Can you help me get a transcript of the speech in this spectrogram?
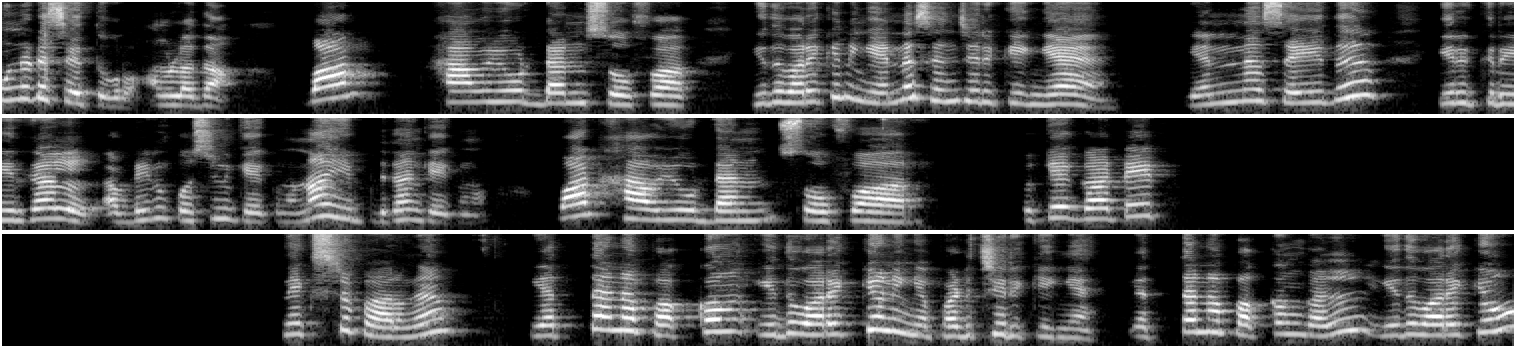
முன்னாடி சேர்த்துக்கிறோம். அவ்வளோதான் what have you done so far இது வரைக்கும் நீங்கள் என்ன செஞ்சுருக்கீங்க? என்ன செய்து இருக்கிறீர்கள்? அப்படின்னு கொஸ்டின் கேட்கணும்னா இப்படிதான் கேட்கணும். What have you done so far okay got it next பாருங்க. எத்தனை பக்கம் இது வரைக்கும் நீங்க படிச்சிருக்கீங்க? எத்தனை பக்கங்கள் இது வரைக்கும்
